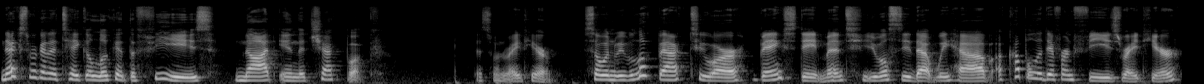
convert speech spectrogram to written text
Next, we're going to take a look at the fees not in the checkbook. This one right here. So when we look back to our bank statement, you will see that we have a couple of different fees right here.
